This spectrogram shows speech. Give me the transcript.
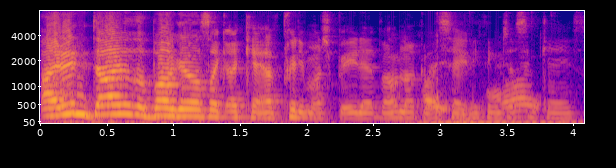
I didn't die to the bug and I was like, okay, I've pretty much beat it, but I'm not gonna Wait, say anything just in case.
